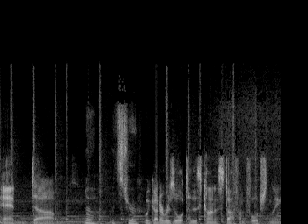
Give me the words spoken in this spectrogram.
And um, No, that's true. we got to resort to this kind of stuff, unfortunately.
